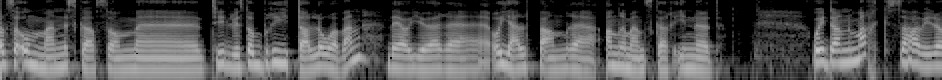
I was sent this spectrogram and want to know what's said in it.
Altså om mennesker som uh, tydeligvis da bryter loven ved å, gjøre, å hjelpe andre, andre, mennesker i nød. Og I Danmark så har vi da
